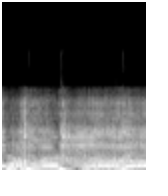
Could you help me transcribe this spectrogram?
Shama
